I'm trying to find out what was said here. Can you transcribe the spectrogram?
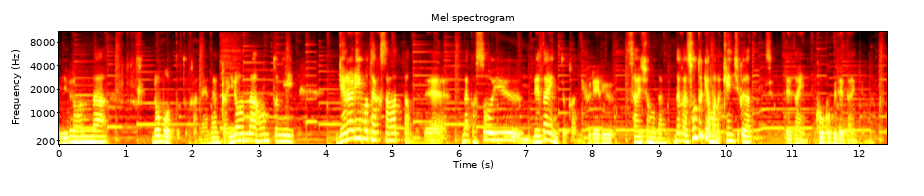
いろんなロボットとかね、なんかいろんな本当に、ギャラリーもたくさんあったので、なんかそういうデザインとかに触れる最初の段階、だからその時はまだ建築だったんですよ。デザイン、広告デザインではなくて。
